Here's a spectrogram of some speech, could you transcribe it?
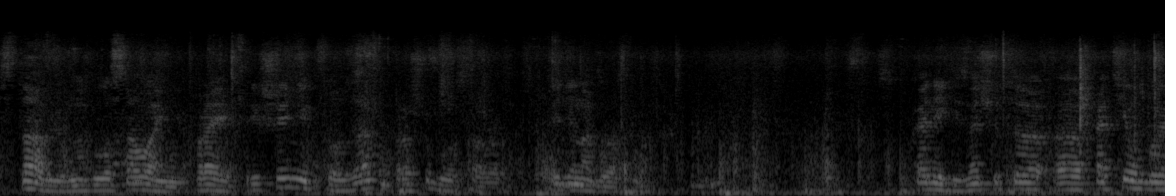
Ставлю на голосование проект решения. Кто за, прошу голосовать. Единогласно. Коллеги, значит, э, э, хотел бы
